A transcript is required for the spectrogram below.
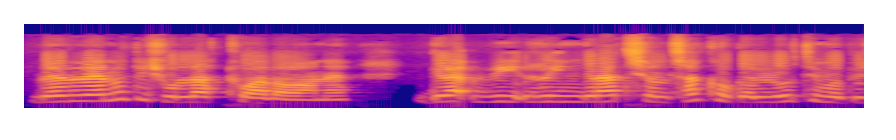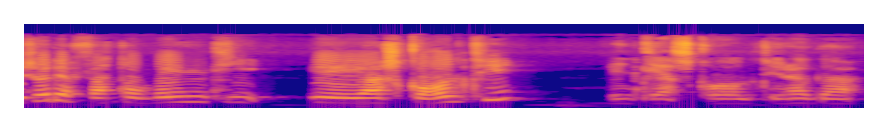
Benvenuti sull'Attualone. Gra- vi ringrazio un sacco che l'ultimo episodio ha fatto 20 eh, ascolti. 20 ascolti, raga.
